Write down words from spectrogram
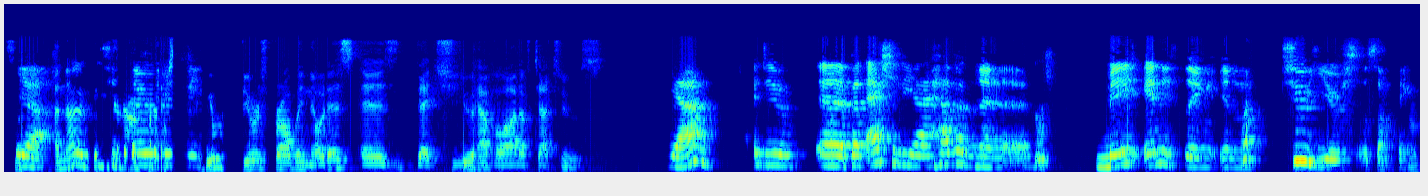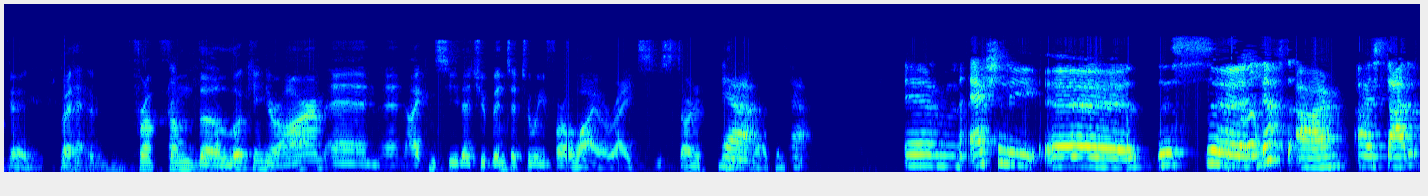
So yeah. Another thing that our viewers probably notice is that you have a lot of tattoos. Yeah, I do. Uh, but actually, I haven't uh, made anything in two years or something. Okay, but from from the look in your arm, and and I can see that you've been tattooing for a while, right? You started. Yeah. Yeah. Um, actually, uh, this uh, left arm, I started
